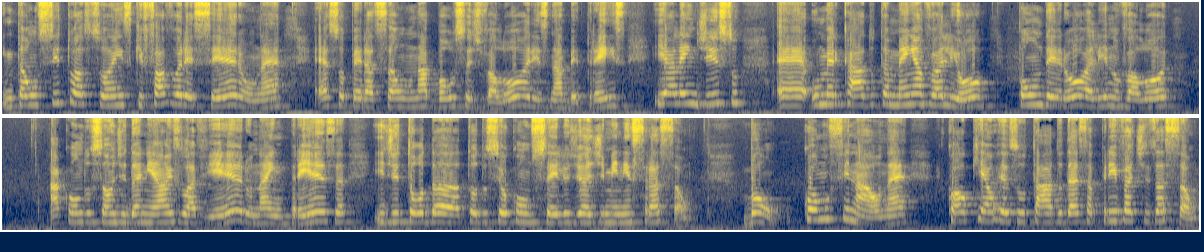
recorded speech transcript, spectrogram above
Então situações que favoreceram, né, essa operação na bolsa de valores, na B3. E além disso, é, o mercado também avaliou, ponderou ali no valor a condução de Daniel Slaviero na empresa e de toda, todo o seu conselho de administração. Bom, como final, né? Qual que é o resultado dessa privatização?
